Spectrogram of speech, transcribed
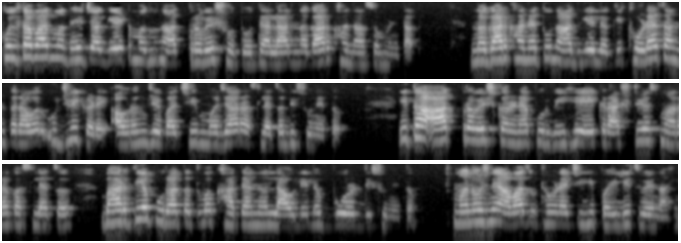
खुलताबादमध्ये ज्या गेट मधून आत प्रवेश होतो त्याला नगारखाना असं म्हणतात. नगारखान्यातून आत गेलं की थोड्याच अंतरावर उजवीकडे औरंगजेबाची मजार असल्याचं दिसून येतं. इथं आत प्रवेश करण्यापूर्वी हे एक राष्ट्रीय स्मारक असल्याचं भारतीय पुरातत्व खात्यानं लावलेलं बोर्ड दिसून येतं. मनोजने आवाज उठवण्याची ही पहिलीच वेळ नाही.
